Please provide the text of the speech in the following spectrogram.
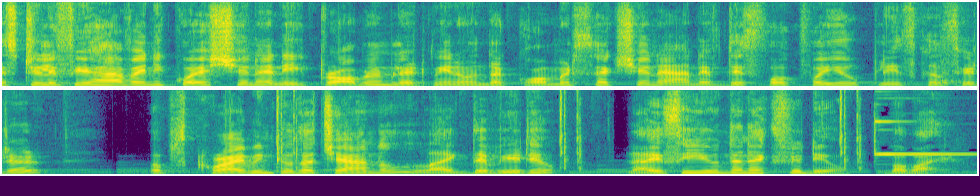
Still, if you have any question, any problem, let me know in the comment section. And if this worked for you, please consider subscribing to the channel, like the video. And I see you in the next video. Bye-bye.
